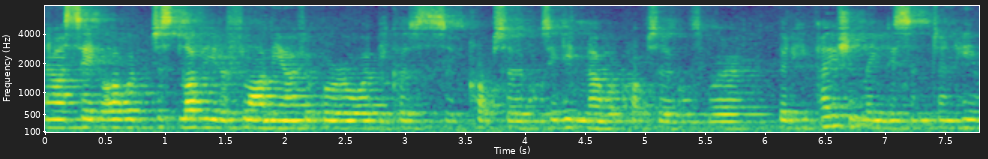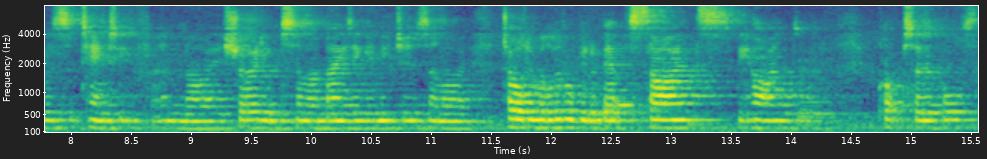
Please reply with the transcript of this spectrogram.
And I said, I would just love you to fly me over Burra because of crop circles. He didn't know what crop circles were, but he patiently listened and he was attentive. And I showed him some amazing images and I told him a little bit about the science behind the crop circles.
